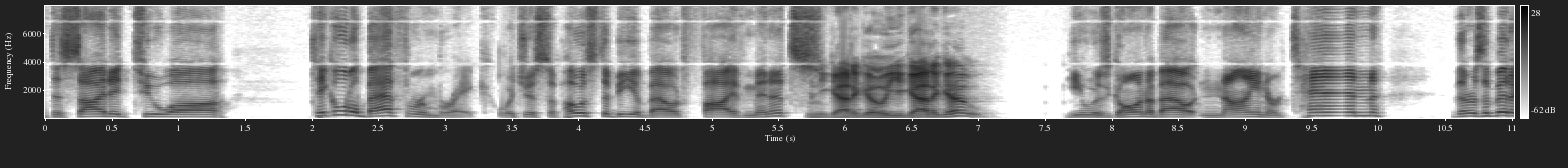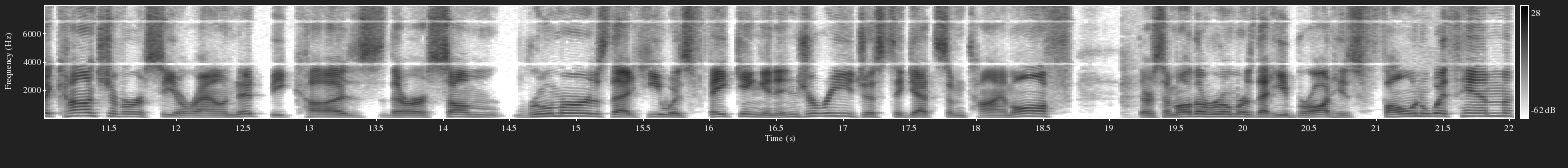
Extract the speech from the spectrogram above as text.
decided to uh take a little bathroom break, which is supposed to be about five minutes. You got to go, you got to go. He was gone about nine or 10. There's a bit of controversy around it because there are some rumors that he was faking an injury just to get some time off. There's some other rumors that he brought his phone with him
